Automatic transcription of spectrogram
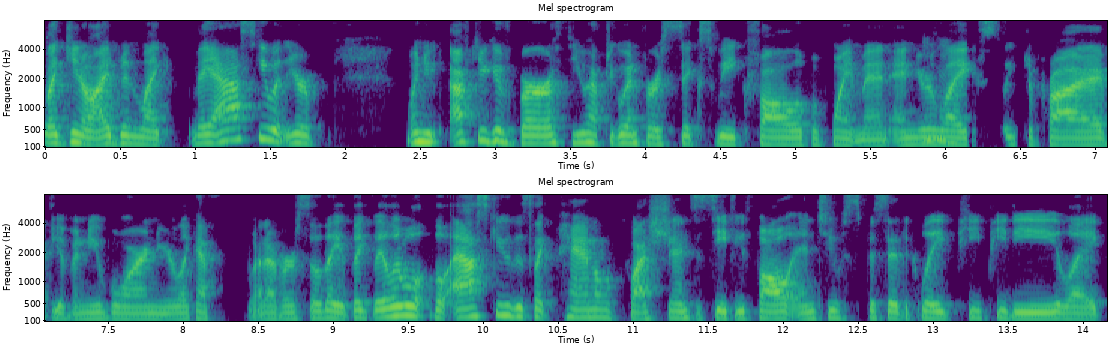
like you know, I'd been like they ask you what your when you after you give birth, you have to go in for a six week follow up appointment, and you're Mhm. like sleep deprived, you have a newborn, you're like whatever. So they like they will they'll ask you this like panel question to see if you fall into specifically PPD, like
